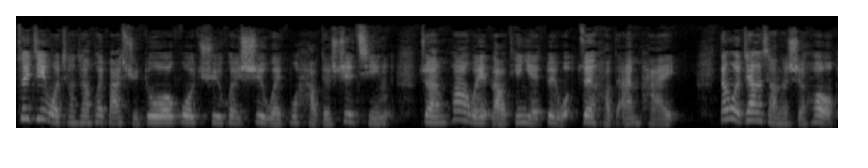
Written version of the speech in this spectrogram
最近，我常常会把许多过去会视为不好的事情，转化为老天爷对我最好的安排。当我这样想的时候，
